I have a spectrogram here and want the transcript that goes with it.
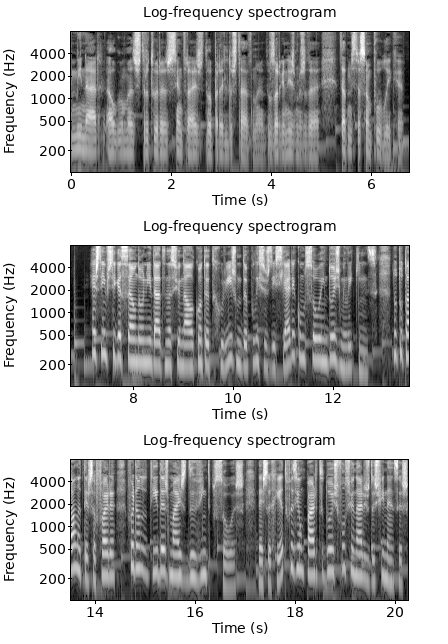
minar algumas estruturas centrais do aparelho do Estado, é? dos organismos da, da administração pública. Esta investigação da Unidade Nacional contra Terrorismo da Polícia Judiciária começou em 2015. No total, na terça-feira, foram detidas mais de 20 pessoas. Desta rede faziam parte dois funcionários das finanças,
